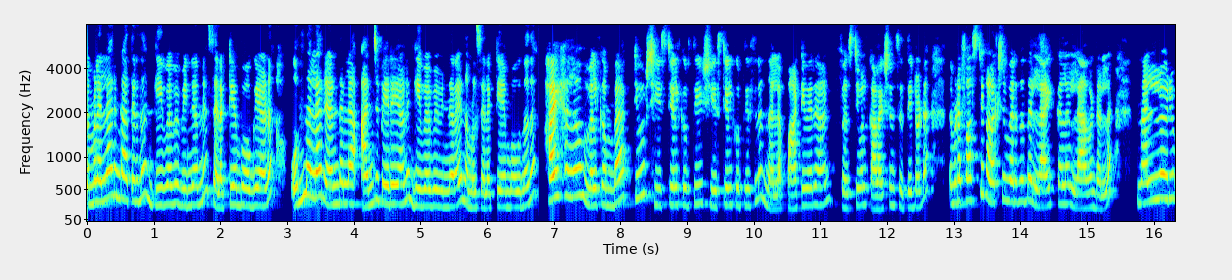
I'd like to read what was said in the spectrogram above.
നമ്മളെല്ലാവരും കാത്തിരുന്ന ഗീവ് അവേ വിന്നറിനെ സെലക്ട് ചെയ്യാൻ പോവുകയാണ്. ഒന്നല്ല രണ്ടല്ല അഞ്ച് പേരെയാണ് ഗീവ് അവേ വിന്നറായി നമ്മൾ സെലക്ട് ചെയ്യാൻ പോകുന്നത്. Hi hello welcome back to She Style kurti She Style കുർത്തീസിൽ നല്ല പാർട്ടി വെയർ ഫെസ്റ്റിവൽ കളക്ഷൻസ് എത്തിയിട്ടുണ്ട്. നമ്മുടെ ഫസ്റ്റ് കളക്ഷൻ വരുന്നത് ലൈറ്റ് കളർ ലാവൻഡറിൽ നല്ലൊരു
